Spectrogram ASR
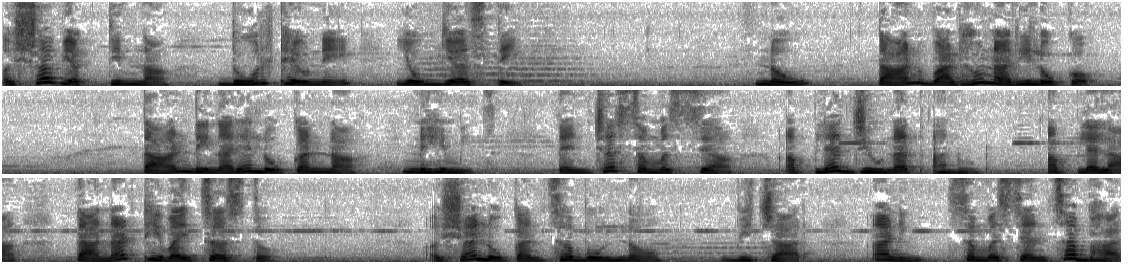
अशा व्यक्तींना दूर ठेवणे योग्य असते. नऊ. ताण वाढवणारी लोक. ताण देणाऱ्या लोकांना नेहमीच त्यांच्या समस्या आपल्या जीवनात आणून आपल्याला ताणात ठेवायचं असतं. अशा लोकांचं बोलणं विचार आणि समस्यांचा भार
